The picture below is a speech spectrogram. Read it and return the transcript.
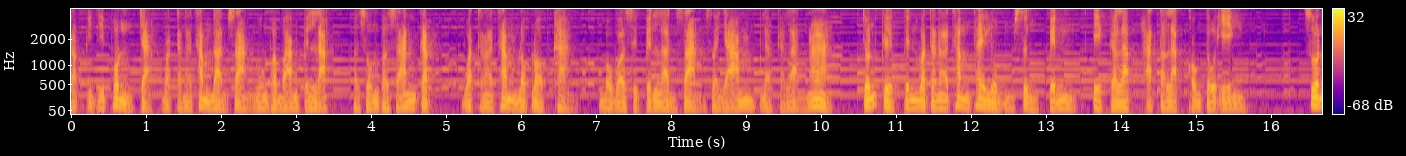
รับอิทธิพลจากวัฒนธรรมล้านสร้างหลวงพระบางเป็นหลัก ผสมผสานกับวัฒนธรรมรอบๆข้าง บวาสิเป็นล้านสร้างสยามแล้วก็ล้านหน้า จนเกิดเป็นวัฒนธรรมไทยลมซึ่งเป็นเอกลักษณ์อัตลักษณ์ของตัวเอง ส่วน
